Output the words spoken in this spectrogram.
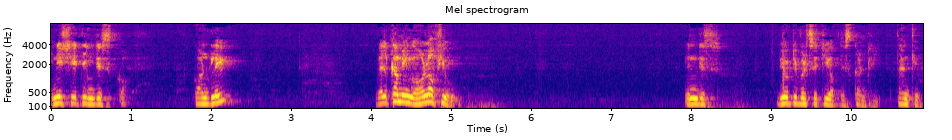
initiating this co- conclave, welcoming all of you in this beautiful city of this country. Thank you.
